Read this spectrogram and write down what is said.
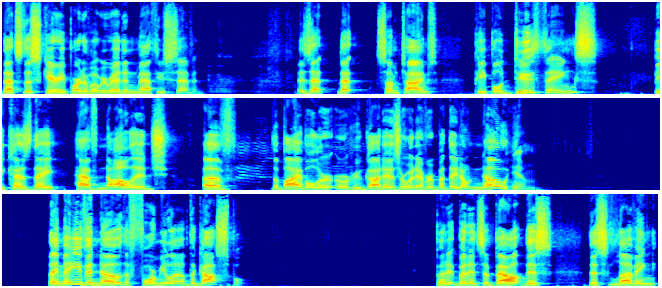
That's the scary part of what we read in Matthew 7. Is that, that sometimes people do things because they have knowledge of the Bible or, or who God is or whatever, but they don't know Him. They may even know the formula of the gospel. But, it, but it's about this, this loving,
